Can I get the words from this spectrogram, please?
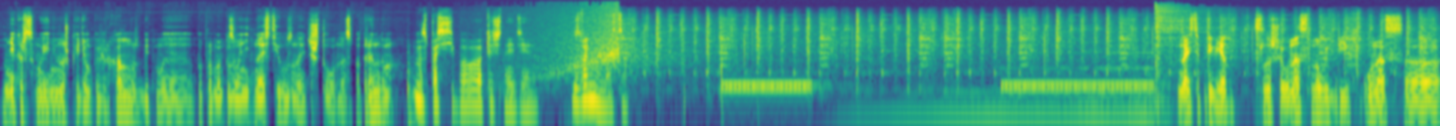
Мне кажется, мы немножко идем по верхам. Может быть, мы попробуем позвонить Насте и узнать, что у нас по трендам. Ну, спасибо, отличная идея. Звони, Настя. Настя, привет. Слушай, у нас новый бриф. У нас э,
